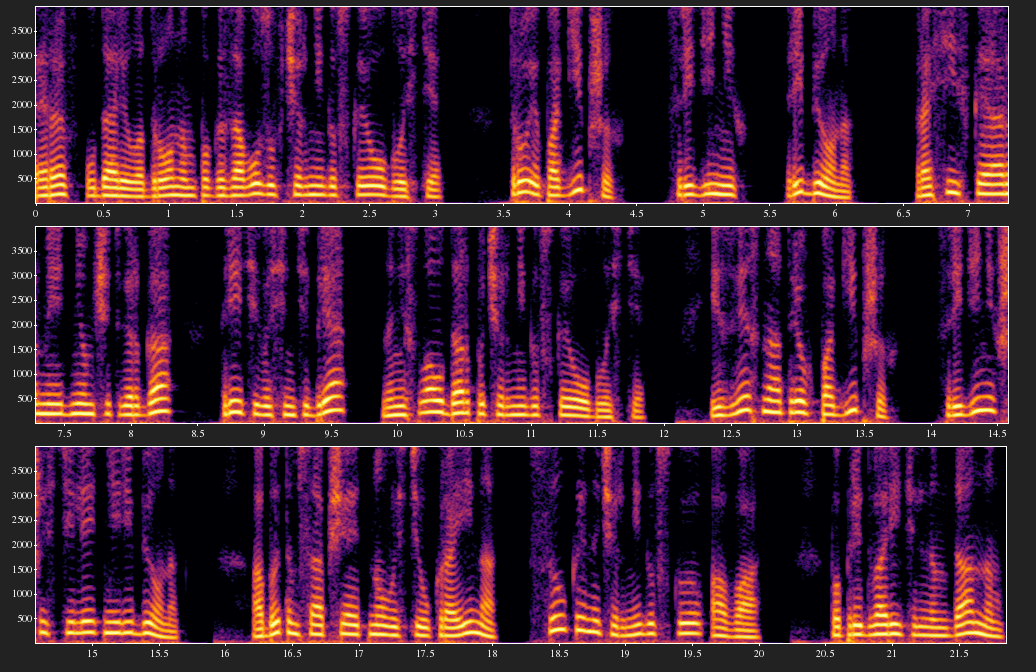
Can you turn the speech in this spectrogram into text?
РФ ударила дроном по газовозу в Черниговской области. Трое погибших, среди них ребенок. Российская армия днем четверга, 3 сентября, нанесла удар по Черниговской области. Известно о трех погибших, среди них шестилетний ребенок. Об этом сообщает новости Украина с ссылкой на Черниговскую АВА. По предварительным данным,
